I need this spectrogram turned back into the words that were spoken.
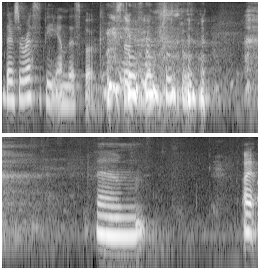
There's a recipe in this book. So Um, I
